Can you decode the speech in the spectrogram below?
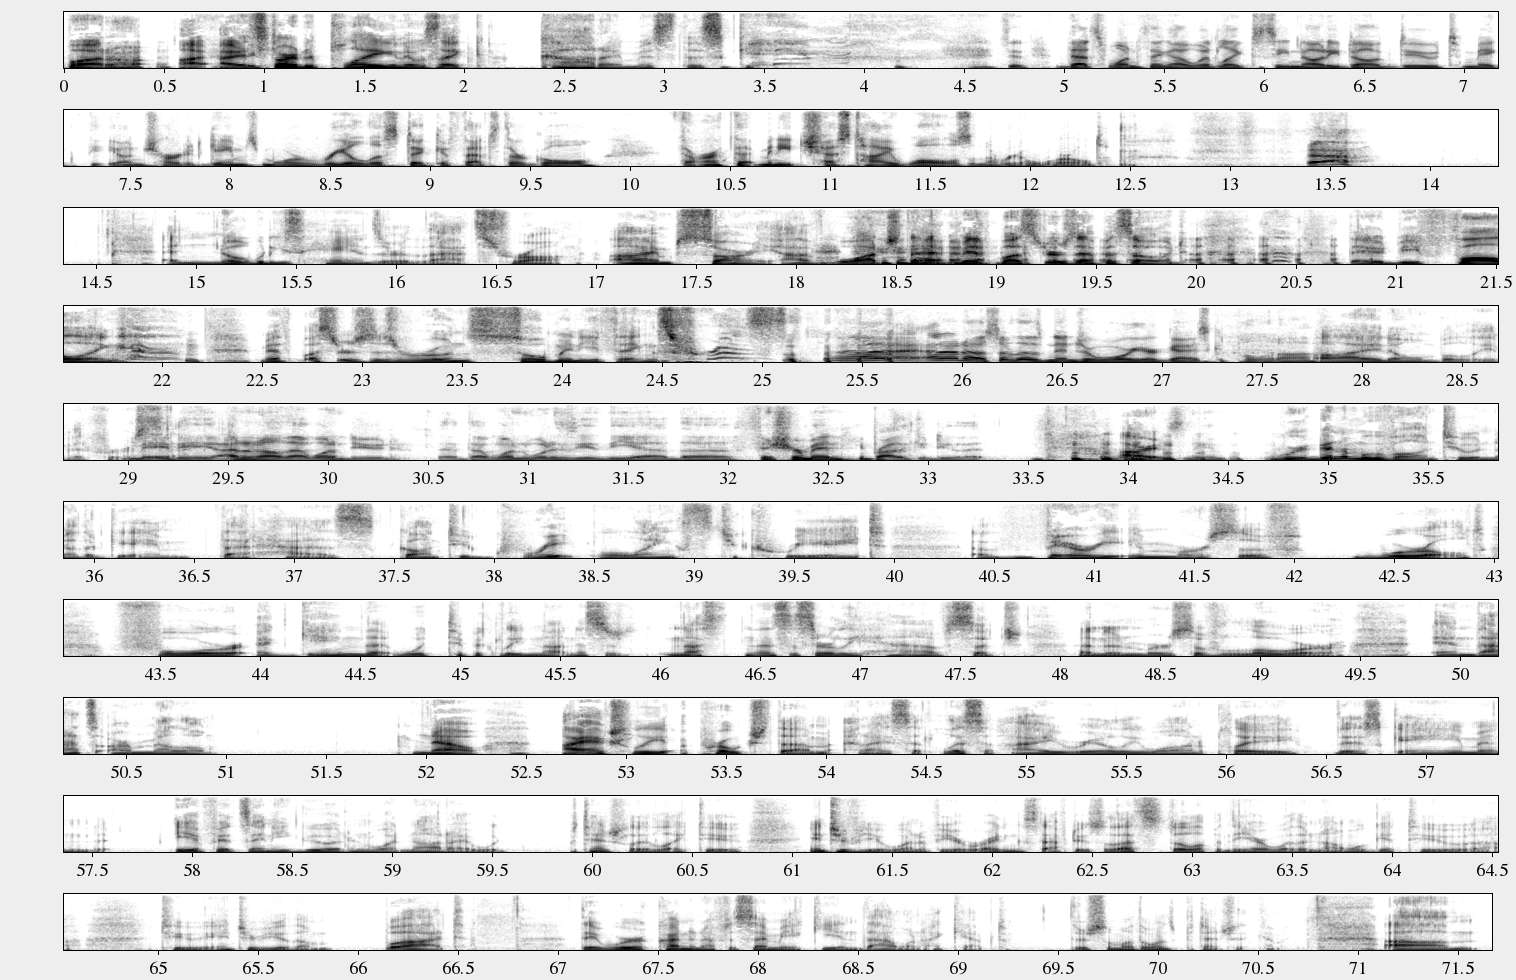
But uh, I, I started playing and it was like, God, I miss this game. That's one thing I would like to see Naughty Dog do to make the Uncharted games more realistic, if that's their goal. There aren't that many chest high walls in the real world. Ah and nobody's hands are that strong. I'm sorry. I've watched that Mythbusters episode. they would be falling. Mythbusters has ruined so many things for us. I, I, don't know. Some of those Ninja Warrior guys could pull it off. I don't believe it for a Maybe. Second. I don't know. That one dude. That, that one, what is he? The uh, the fisherman? He probably could do it. All right. We're going to move on to another game that has gone to great lengths to create a very immersive world for a game that would typically not, necess- not necessarily have such an immersive lore, and that's Armello. Now, I actually approached them and I said, "Listen, I really want to play this game, and if it's any good and whatnot, I would potentially like to interview one of your writing staff too. So that's still up in the air whether or not we'll get to uh, to interview them. But they were kind enough to send me a key, and that one I kept. There's some other ones potentially coming. Um,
